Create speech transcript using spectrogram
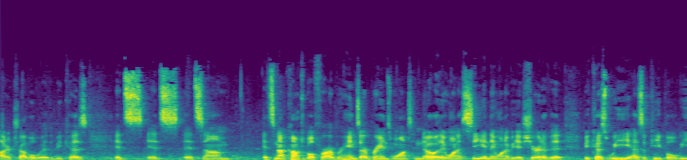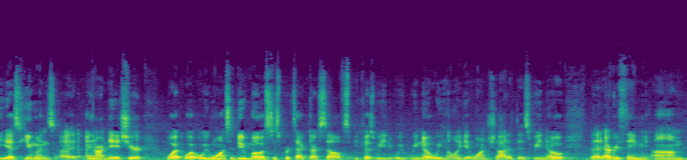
lot of trouble with because it's it's it's um it's not comfortable for our brains. Our brains want to know, they want to see, and they want to be assured of it because we, as a people, we as humans, uh, in our nature, what, what we want to do most is protect ourselves because we, we, we know we only get one shot at this. We know that everything, um,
